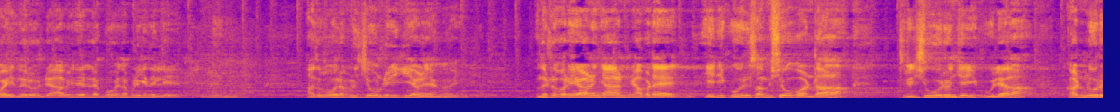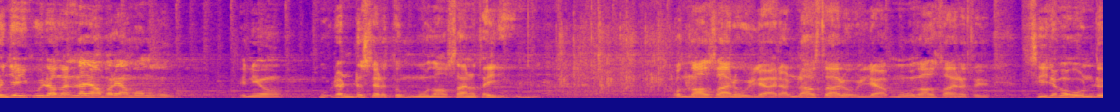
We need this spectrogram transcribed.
വൈകുന്നേരവും രാവിലെ എല്ലാം കോവിലും വിളിക്കുന്നില്ലേ? അതുപോലെ വിളിച്ചുകൊണ്ടിരിക്കുകയാണ് ഞങ്ങൾ എന്നിട്ട് പറയുകയാണ് ഞാൻ അവിടെ എനിക്കൊരു സംശയവും വേണ്ട. തൃശ്ശൂരും ജയിക്കൂല കണ്ണൂരും ജയിക്കൂല എന്നല്ല ഞാൻ പറയാൻ പോകുന്നത്. പിന്നെയോ രണ്ട് സ്ഥലത്തും മൂന്നാം സ്ഥാനത്തായിരിക്കും. ഒന്നാം സ്ഥാനവും ഇല്ല രണ്ടാം സ്ഥാനവും ഇല്ല മൂന്നാം സ്ഥാനത്ത് സിനിമ കൊണ്ട്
